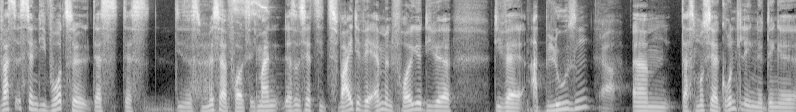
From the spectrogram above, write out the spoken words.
was ist denn die Wurzel des, des, dieses ja, Misserfolgs? Ich meine, das ist jetzt die zweite WM in Folge, die wir, die wir ablosen. Ja. Ähm, das muss ja grundlegende Dinge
